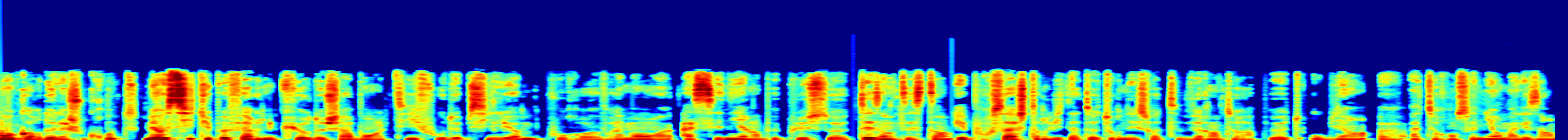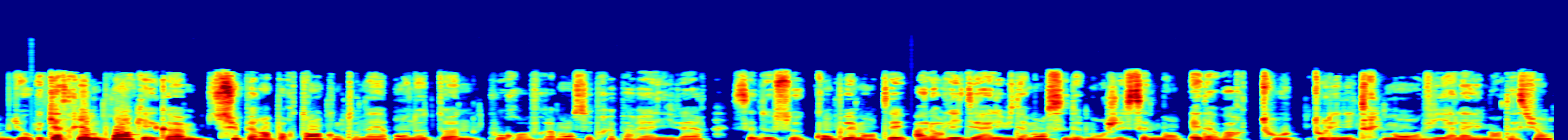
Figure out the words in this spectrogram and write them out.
ou encore de la choucroute. Mais aussi, tu peux faire une cure de charbon actif ou de psyllium pour euh, vraiment euh, assainir un peu plus tes intestins. Et pour ça, je t'invite à te tourner soit vers un thérapeute, ou bien à te renseigner en magasin bio. Le quatrième point qui est quand même super important quand on est en automne pour vraiment se préparer à l'hiver, c'est de se complémenter. Alors l'idéal évidemment c'est de manger sainement et d'avoir tous les nutriments via l'alimentation.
